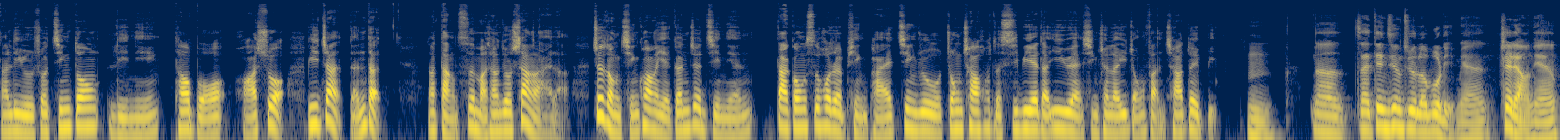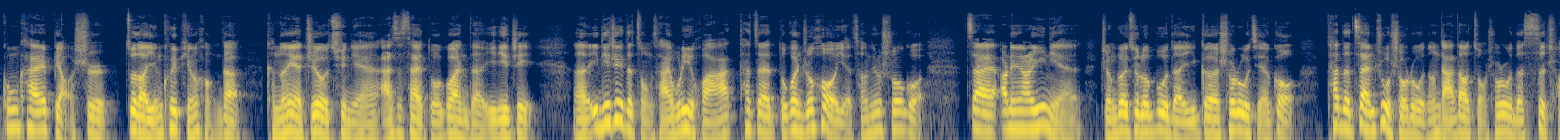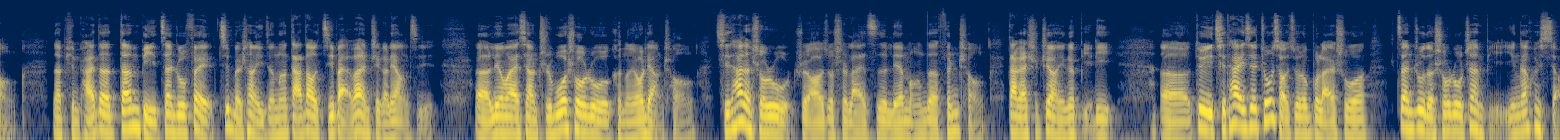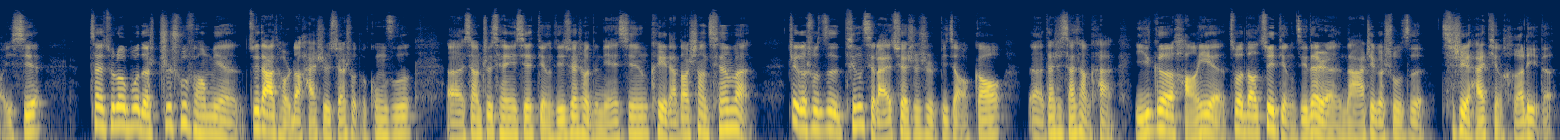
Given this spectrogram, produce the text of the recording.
那例如说京东、李宁、滔博、华硕、B 站等等，那档次马上就上来了。这种情况也跟这几年大公司或者品牌进入中超或者 CBA 的意愿形成了一种反差对比。嗯，那在电竞俱乐部里面，这两年公开表示做到盈亏平衡的，可能也只有去年 S 赛夺冠的 EDG。呃，EDG 的总裁吴丽华他在夺冠之后也曾经说过，在2021年整个俱乐部的一个收入结构。他的赞助收入能达到总收入的四成，那品牌的单笔赞助费基本上已经能达到几百万这个量级。呃，另外像直播收入可能有两成，其他的收入主要就是来自联盟的分成，大概是这样一个比例。呃，对于其他一些中小俱乐部来说，赞助的收入占比应该会小一些。在俱乐部的支出方面，最大头的还是选手的工资。呃，像之前一些顶级选手的年薪可以达到上千万。这个数字听起来确实是比较高，呃，但是想想看，一个行业做到最顶级的人拿这个数字，其实也还挺合理的。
